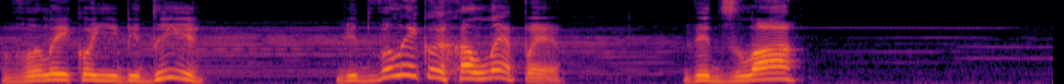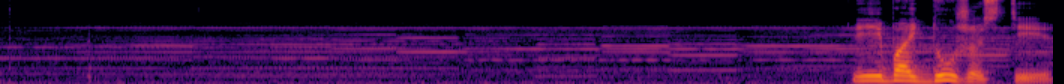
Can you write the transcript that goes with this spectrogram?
великої біди, від великої халепи, від зла. і байдужості.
